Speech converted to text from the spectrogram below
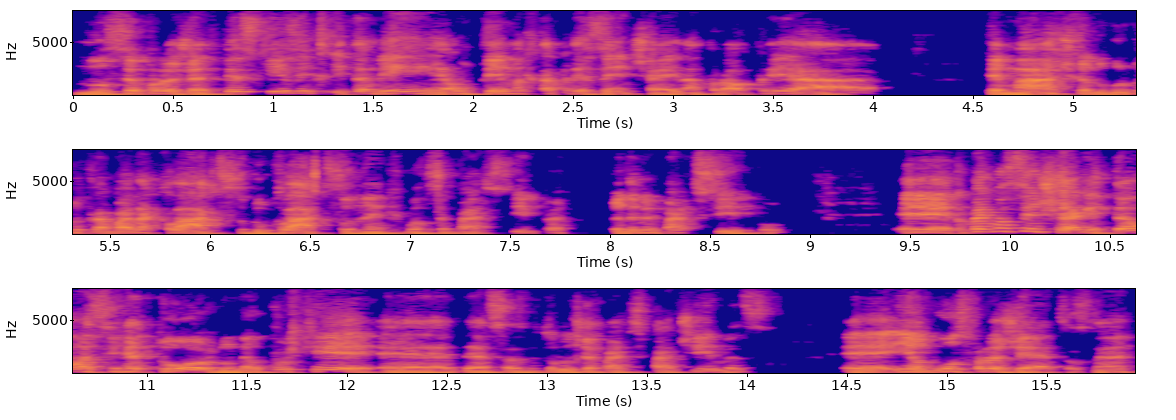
no seu projeto de pesquisa e também é um tema que está presente aí na própria temática do grupo de trabalho da Claxo, do Claxo, né? Que você participa, eu também participo. É, como é que você enxerga então esse retorno, né? O porquê é, dessas metodologias participativas é, em alguns projetos, né?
